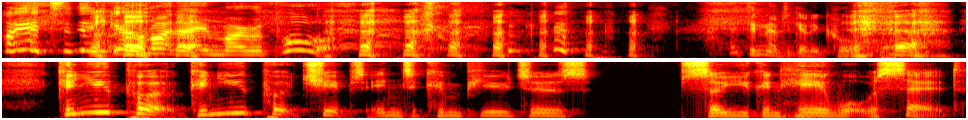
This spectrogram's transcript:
had to then go and write that in my report. I didn't have to get court. for can you put can you put chips into computers so you can hear what was said?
